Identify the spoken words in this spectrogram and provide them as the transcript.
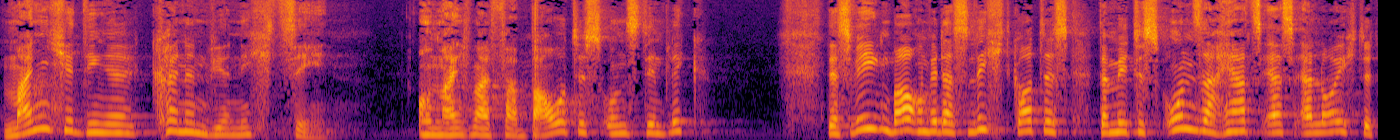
Manche Dinge können wir nicht sehen und manchmal verbaut es uns den Blick. Deswegen brauchen wir das Licht Gottes, damit es unser Herz erst erleuchtet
